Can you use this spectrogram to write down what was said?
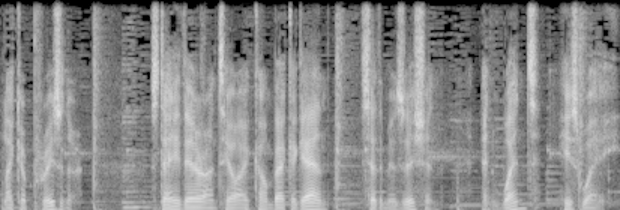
like a prisoner. Stay there until I come back again, said the musician, and went his way.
